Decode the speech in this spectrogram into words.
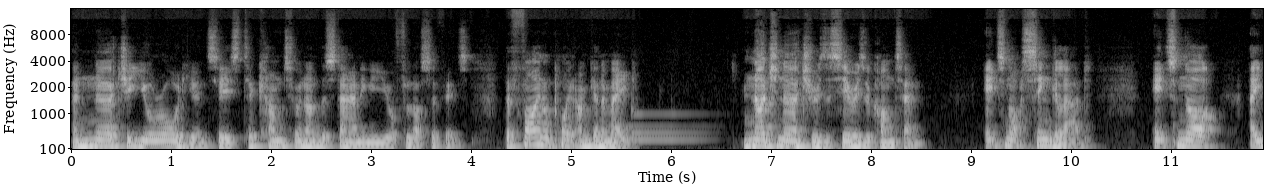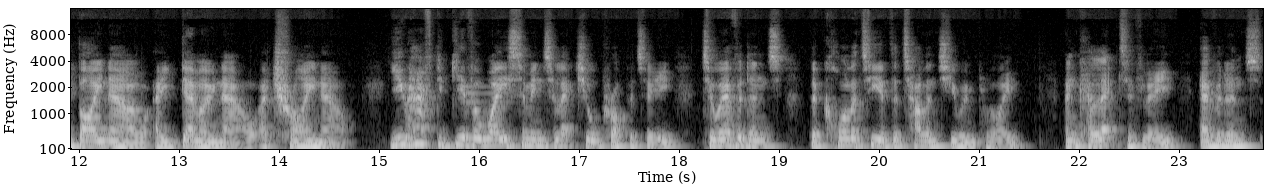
and nurture your audiences to come to an understanding of your philosophies. The final point I'm going to make Nudge Nurture is a series of content. It's not single ad. It's not a buy now, a demo now, a try now. You have to give away some intellectual property to evidence the quality of the talents you employ and collectively evidence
